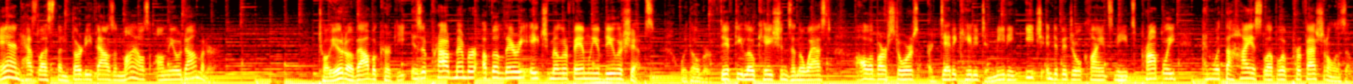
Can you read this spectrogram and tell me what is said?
and has less than 30,000 miles on the odometer. Toyota of Albuquerque is a proud member of the Larry H. Miller family of dealerships. With over 50 locations in the West, all of our stores are dedicated to meeting each individual client's needs promptly and with the highest level of professionalism.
